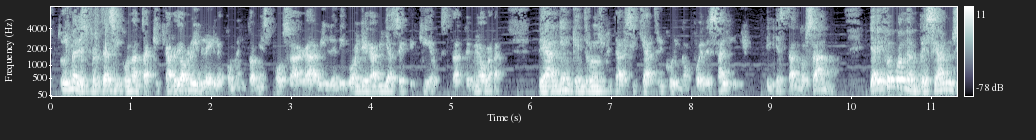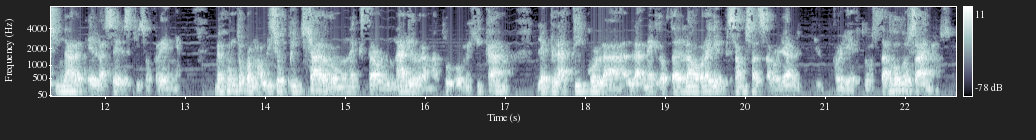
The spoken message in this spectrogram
Entonces me desperté así con una taquicardia horrible y le comento a mi esposa, a Gaby, le digo, oye Gaby, ya sé que quiero que se mi obra de alguien que entra a un hospital psiquiátrico y no puede salir, y estando sano. Y ahí fue cuando empecé a alucinar el hacer esquizofrenia me junto con Mauricio Pichardo, un extraordinario dramaturgo mexicano, le platico la, anécdota de la obra y empezamos a desarrollar el, proyecto. Nos tardó dos años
